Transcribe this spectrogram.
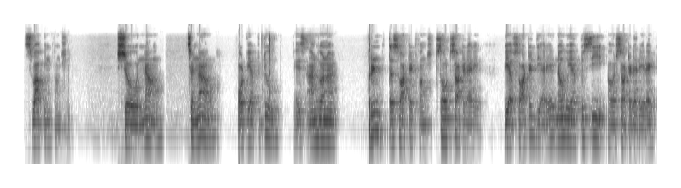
swapping function. So now so now what we have to do is I'm gonna print the sorted function sort sorted array we have sorted the array. Now we have to see our sorted array right?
